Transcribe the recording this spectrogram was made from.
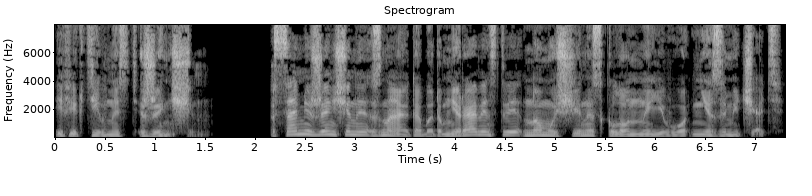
эффективность женщин. Сами женщины знают об этом неравенстве, но мужчины склонны его не замечать.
